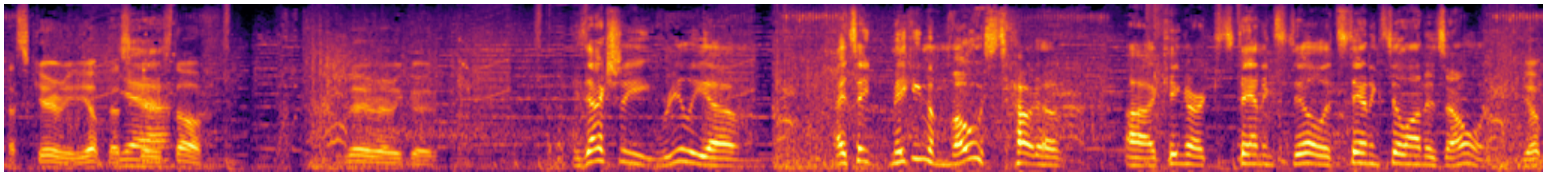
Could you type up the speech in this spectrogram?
That's scary. Yep, that's Yeah. scary stuff. Very very good. He's actually really, um, I'd say, making the most out of uh, King Arc standing still. It's standing still on his own. Yep.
